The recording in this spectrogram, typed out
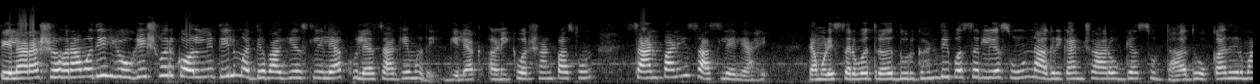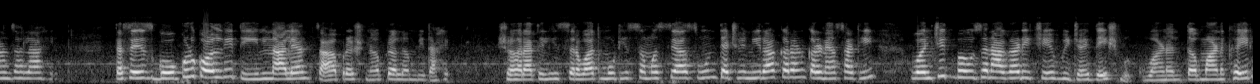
तेलारा शहरामधील योगेश्वर कॉलनीतील मध्यभागी असलेल्या खुल्या जागेमध्ये गेल्या अनेक वर्षांपासून सांडपाणी साचलेले आहे. त्यामुळे सर्वत्र दुर्गंधी पसरली असून नागरिकांच्या आरोग्यास सुद्धा धोका निर्माण झाला आहे. तसेच गोकुळ कॉलनीतील नाल्यांचा प्रश्न प्रलंबित आहे. शहरातील ही सर्वात मोठी समस्या असून त्याचे निराकरण करण्यासाठी वंचित बहुजन आघाडीचे विजय देशमुख व अनंत माणखैर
